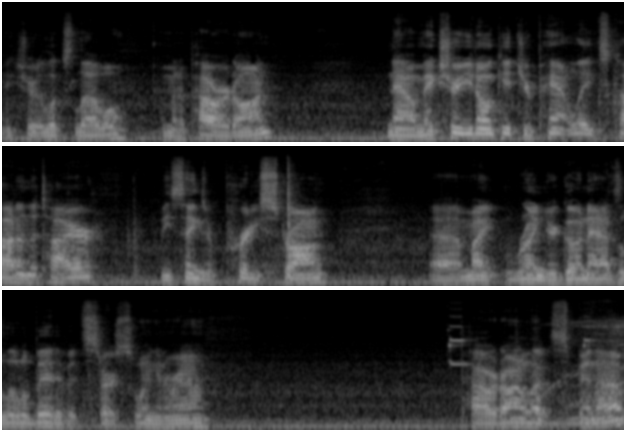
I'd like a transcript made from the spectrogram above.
Make sure it looks level. I'm going to power it on. Now make sure you don't get your pant legs caught in the tire. These things are pretty strong. Uh, might run your gonads a little bit if it starts swinging around. Power it on, let it spin up.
